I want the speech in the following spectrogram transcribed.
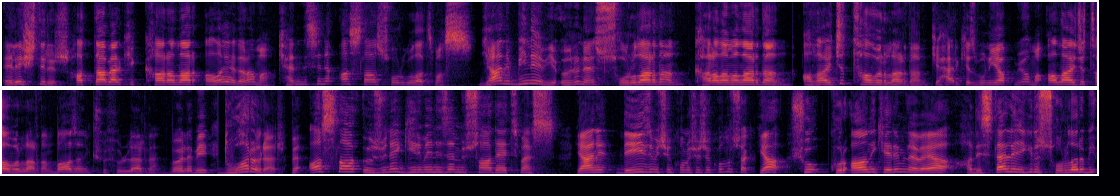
eleştirir, hatta belki karalar alay eder ama kendisini asla sorgulatmaz. Yani bir nevi önüne sorulardan, karalamalardan, alaycı tavırlardan ki herkes bunu yapmıyor ama alaycı tavırlardan, bazen küfürlerden böyle bir duvar örer ve asla özüne girmenize müsaade etmez. Yani deizm için konuşacak olursak ya şu Kur'an-ı Kerim'le veya hadislerle ilgili soruları bir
